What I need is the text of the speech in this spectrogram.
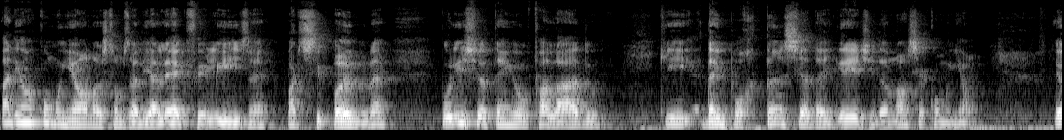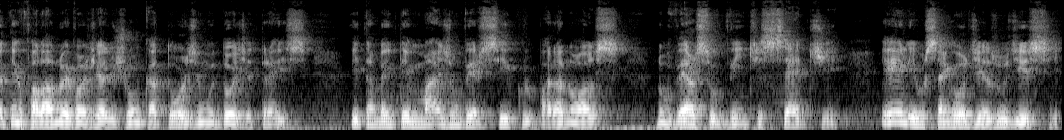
Ali é uma comunhão, nós estamos ali alegre, feliz, né? participando, né? Por isso eu tenho falado que da importância da igreja e da nossa comunhão. Eu tenho falado no Evangelho de João 14, 1, 2 e 3, e também tem mais um versículo para nós, no verso 27. Ele, o Senhor Jesus, disse:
